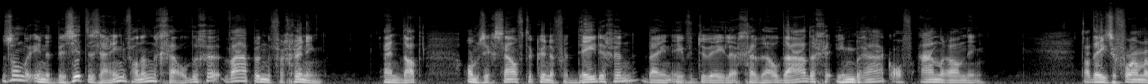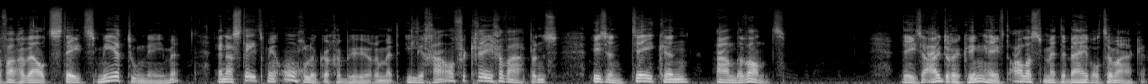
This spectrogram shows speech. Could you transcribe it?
zonder in het bezit te zijn van een geldige wapenvergunning. En dat om zichzelf te kunnen verdedigen bij een eventuele gewelddadige inbraak of aanranding. Dat deze vormen van geweld steeds meer toenemen en er steeds meer ongelukken gebeuren met illegaal verkregen wapens, is een teken aan de wand. Deze uitdrukking heeft alles met de Bijbel te maken.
